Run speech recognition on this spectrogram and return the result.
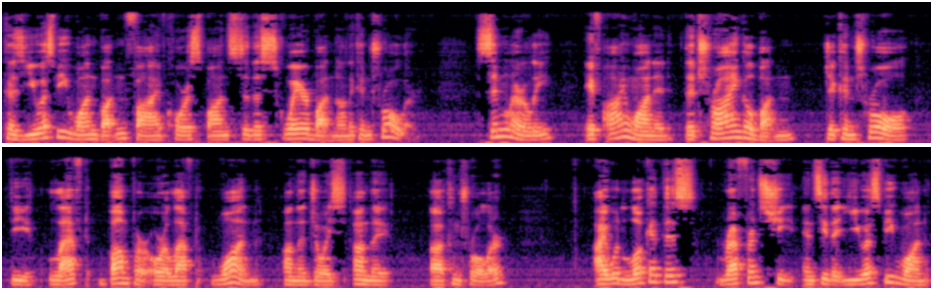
because USB 1 button 5 corresponds to the square button on the controller. Similarly, if I wanted the triangle button to control the left bumper or left 1 on the on the uh, controller, I would look at this reference sheet and see that USB 1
